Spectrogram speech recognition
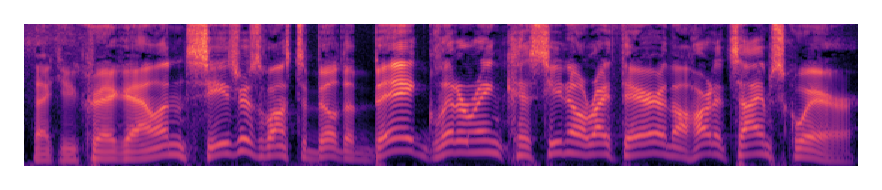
Thank you, Craig Allen. Caesars wants to build a big, glittering casino right there in the heart of Times Square.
